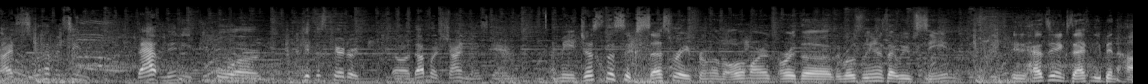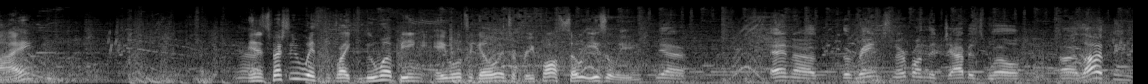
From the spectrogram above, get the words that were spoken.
I still haven't seen that many people uh, get this character uh, that much shine in this game. I mean, just the success rate from the Olimars or the, the Rosalinas that we've seen, it hasn't exactly been high. Yeah. And especially with like Luma being able to go into free fall so easily. Yeah. And uh, the range nerf on the jab as well. Uh, a lot of things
